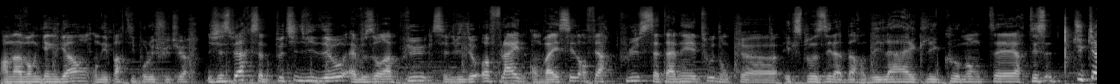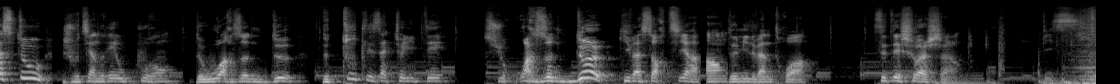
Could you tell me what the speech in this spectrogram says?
en avant Gengar, on est parti pour le futur? J'espère que cette petite vidéo, elle vous aura plu. C'est une vidéo offline, on va essayer d'en faire plus cette année et tout. Donc euh, exploser la barre des likes, les commentaires. Tu casses tout Je vous tiendrai au courant de Warzone 2, de toutes les actualités sur Warzone 2 qui va sortir en 2023. C'était chaud Peace.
